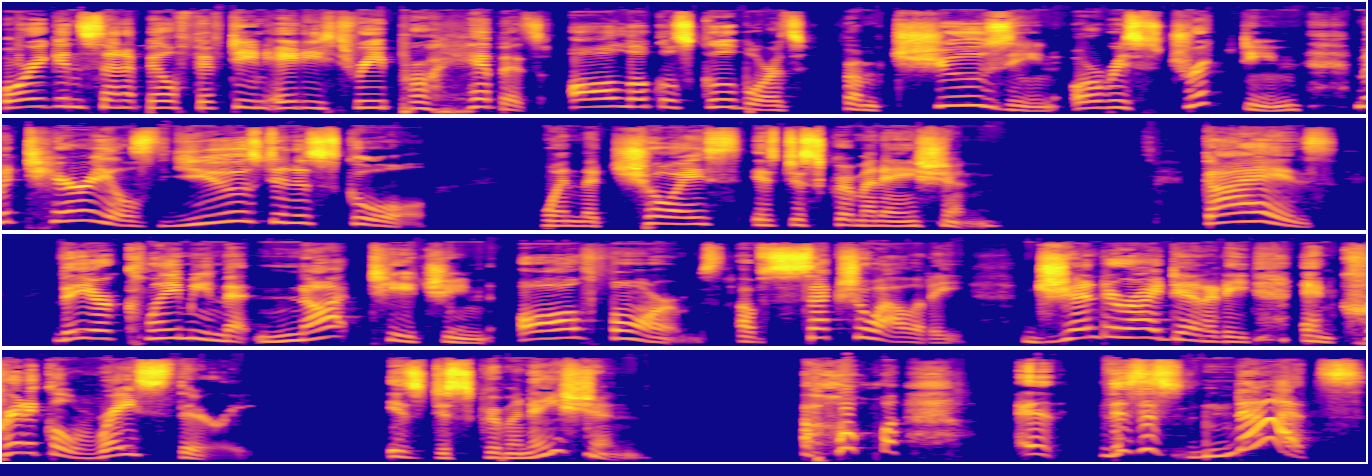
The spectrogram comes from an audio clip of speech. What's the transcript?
Oregon Senate Bill 1583 prohibits all local school boards from choosing or restricting materials used in a school when the choice is discrimination. Guys, they are claiming that not teaching all forms of sexuality, gender identity, and critical race theory is discrimination. Oh, eh, this is nuts.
